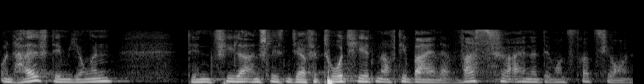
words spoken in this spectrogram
und half dem Jungen, den viele anschließend ja für tot hielten, auf die Beine. Was für eine Demonstration.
